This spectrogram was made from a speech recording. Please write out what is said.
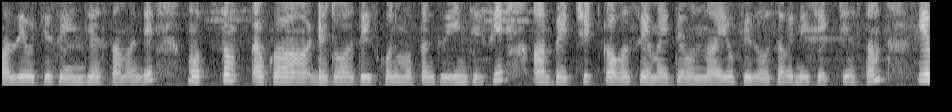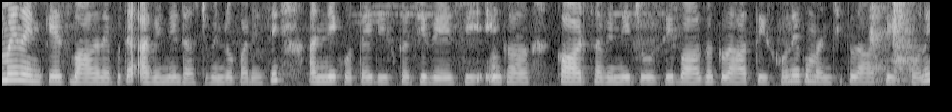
మళ్ళీ వచ్చేసి ఏం చేస్తామంటే మొత్తం ఒక డెటాల్ తీసుకొని మొత్తం క్లీన్ చేసి ఆ బెడ్షీట్ కవర్స్ ఏమైతే ఉన్నాయో ఫిరోస్ అవన్నీ చెక్ చేస్తాం. ఏమైనా ఇన్ కేస్ బాగలేకపోతే అవన్నీ డస్ట్బిన్లో పడేసి అన్నీ కొత్తవి తీసుకొచ్చి వేసి ఇంకా కార్డ్స్ అవన్నీ చూసి బాగా క్లాత్ తీసుకొని ఒక మంచి క్లాత్ తీసుకొని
